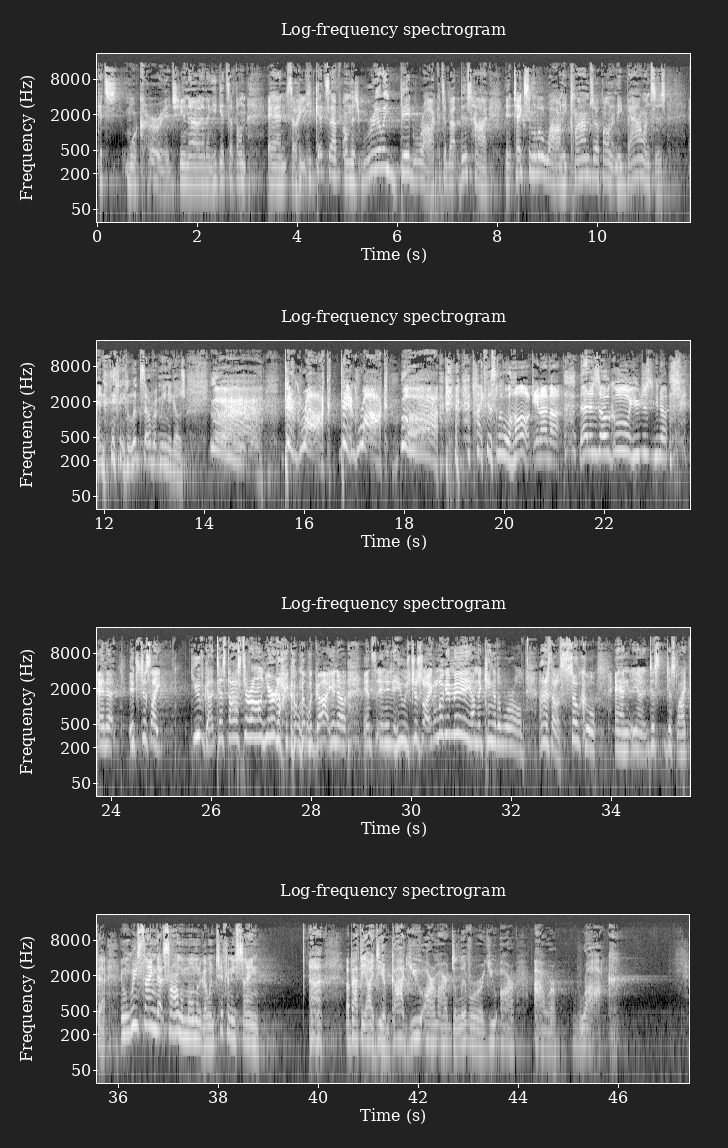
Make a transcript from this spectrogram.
gets more courage, you know, and I think he gets up on, and so he, he gets up on this really big rock. It's about this high, and it takes him a little while, and he climbs up on it and he balances. And then he looks over at me and he goes, Big rock, big rock, like this little Hulk. And I thought, that is so cool. You just, you know, and uh, it's just like, you've got testosterone. You're like a little guy, you know. And, and, he was just like, look at me. I'm the king of the world. I just thought it was so cool. And, you know, just, just like that. And when we sang that song a moment ago, when Tiffany sang, uh, about the idea of God, you are our deliverer, you are our rock.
